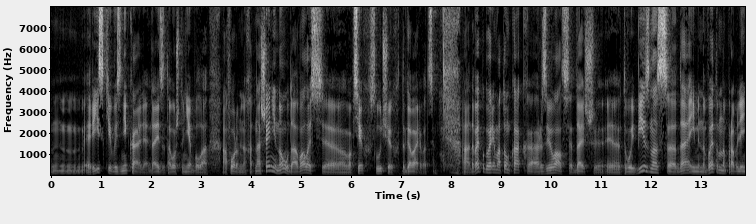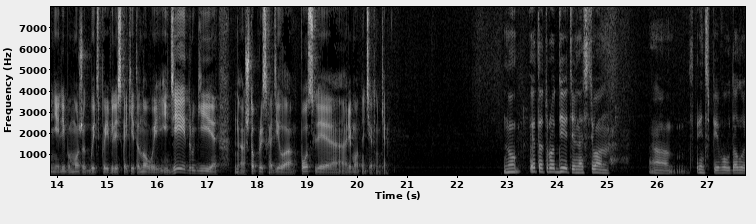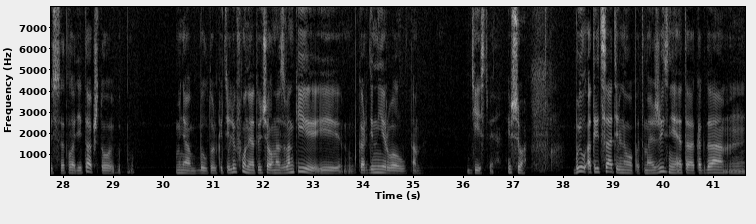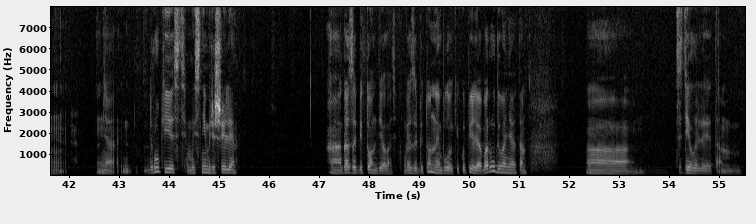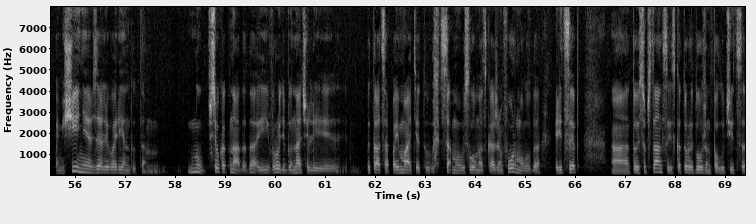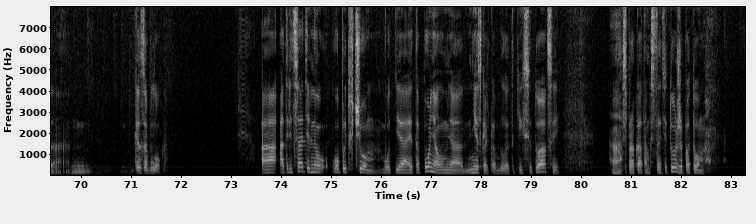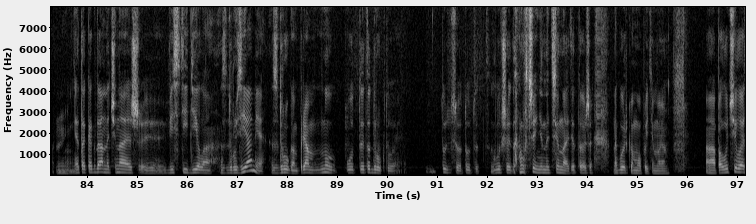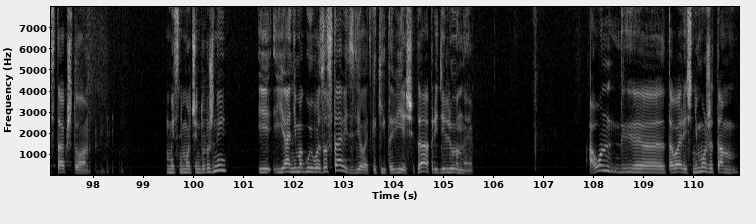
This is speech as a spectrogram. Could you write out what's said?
риски возникали да, из-за того, что не было оформленных отношений, но удавалось э, во всех случаях договариваться. А, давай поговорим о том, как развивался дальше э, твой бизнес, да, именно в этом направлении, либо, может быть, появились какие-то новые идеи другие, что происходило после ремонтной техники? Ну, этот род деятельности, он, а, в принципе, его удалось отладить так, что у меня был только телефон, я отвечал на звонки и координировал там действия. И все. Был отрицательный опыт в моей жизни. Это когда у меня друг есть, мы с ним решили газобетон делать, газобетонные блоки. Купили оборудование там, а, сделали там помещение, взяли в аренду там, ну, все как надо, да, и вроде бы начали пытаться поймать эту самую, условно скажем, формулу, да, рецепт а, той субстанции, из которой должен получиться газоблок. А отрицательный опыт в чем? Вот я это понял, у меня несколько было таких ситуаций. А, с прокатом, кстати, тоже потом. Это когда начинаешь э, вести дело с друзьями, с другом, прям, ну, вот это друг твой. Тут все, тут лучше, лучше не начинать, это уже на горьком опыте моем. А, получилось так, что мы с ним очень дружны, и я не могу его заставить сделать какие-то вещи, да, определенные. А он, э, товарищ, не может там,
